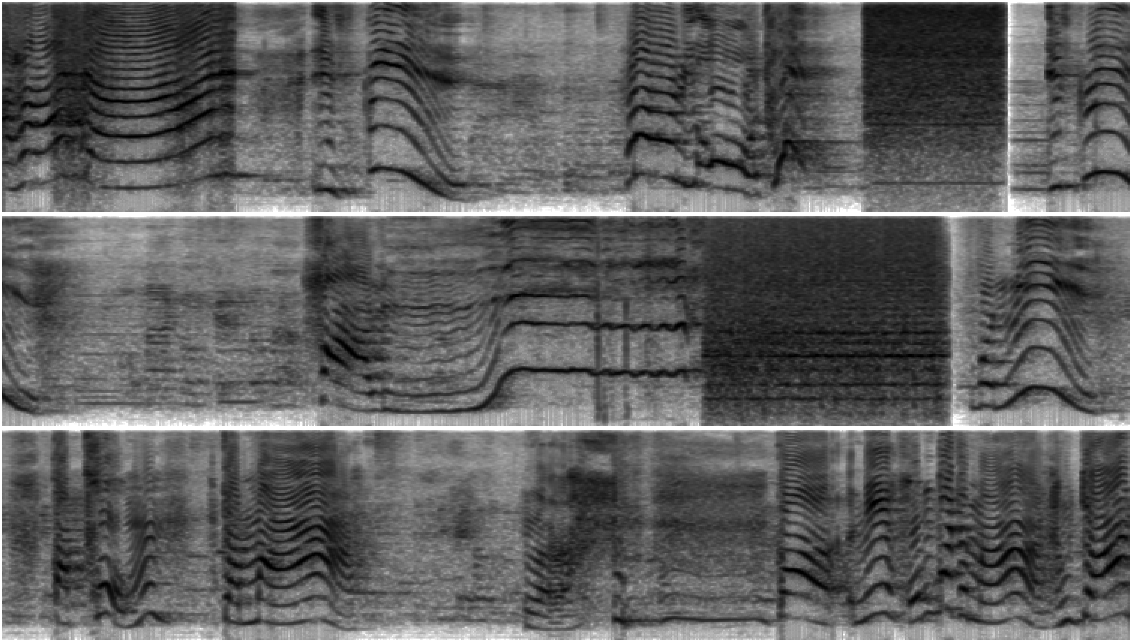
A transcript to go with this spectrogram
อาหารไก่อิสปี้มาริโอทุยอิสมี่ฟาลีวันนี้ตัดผมจะมาเหรอก็นี่ผมก็จะมาทำการ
